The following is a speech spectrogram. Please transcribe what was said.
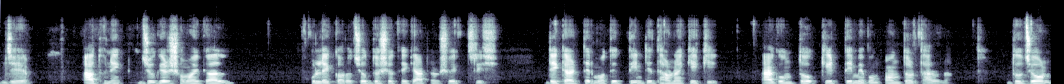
যে আধুনিক যুগের সময়কাল, উল্লেখ করো, চোদ্দশো থেকে আঠারোশো একত্রিশ। ডেকার্তের মতে তিনটি ধারণা কি কি? আগন্তক, কৃত্রিম এবং অন্তর্ধারণা। দুজন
